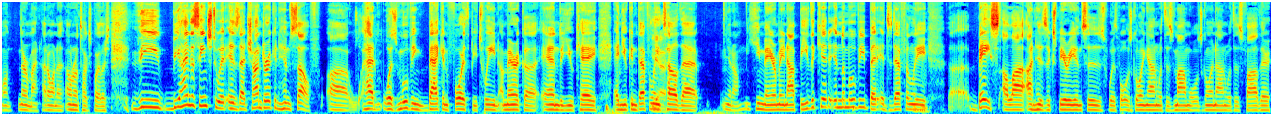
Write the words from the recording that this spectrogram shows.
well, never mind. I don't want to. I don't want to talk spoilers. The behind the scenes to it is that Sean Durkin himself uh, had was moving back and forth between America and the UK, and you can definitely Yeah. tell that you know he may or may not be the kid in the movie, but it's definitely uh, based a lot on his experiences with what was going on with his mom, what was going on with his father,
